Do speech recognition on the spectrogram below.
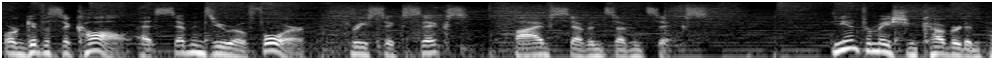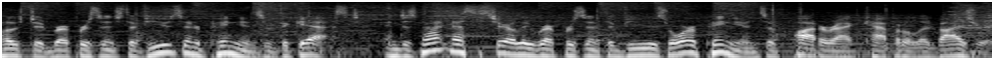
or give us a call at 704 366 5776. The information covered and posted represents the views and opinions of the guest and does not necessarily represent the views or opinions of Poterack Capital Advisory.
